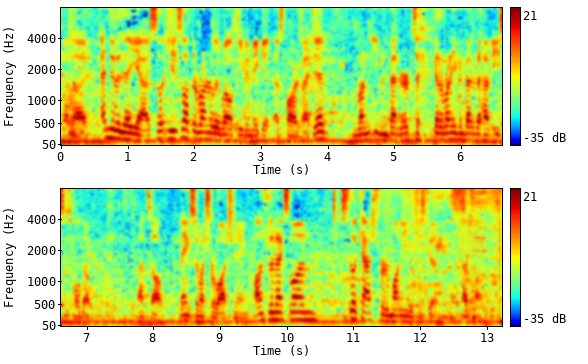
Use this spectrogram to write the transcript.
But uh, end of the day, yeah, I still you still have to run really well to even make it as far as I did. Run even better to got to run even better to have aces hold up. That's all. Thanks so much for watching. On to the next one. Still cash for money, which is good. That's all.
